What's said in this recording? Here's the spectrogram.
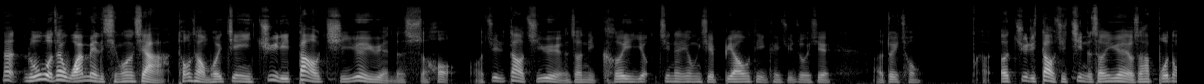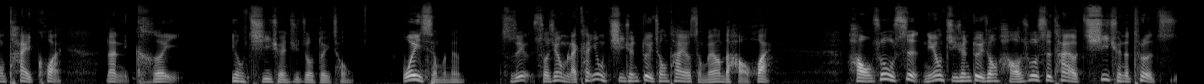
那如果在完美的情况下，通常我们会建议距离到期越远的时候，哦，距离到期越远的时候，你可以用尽量用一些标的可以去做一些呃对冲。啊而距离到期近的时候，因为有时候它波动太快，那你可以用期权去做对冲。为什么呢？首先，首先我们来看用期权对冲它有什么样的好坏。好处是你用期权对冲，好处是它有期权的特质；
